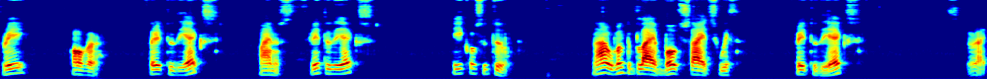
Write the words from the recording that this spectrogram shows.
3 over 3 to the x minus 3 to the x equals to 2. Now we multiply both sides with 3 to the x, right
